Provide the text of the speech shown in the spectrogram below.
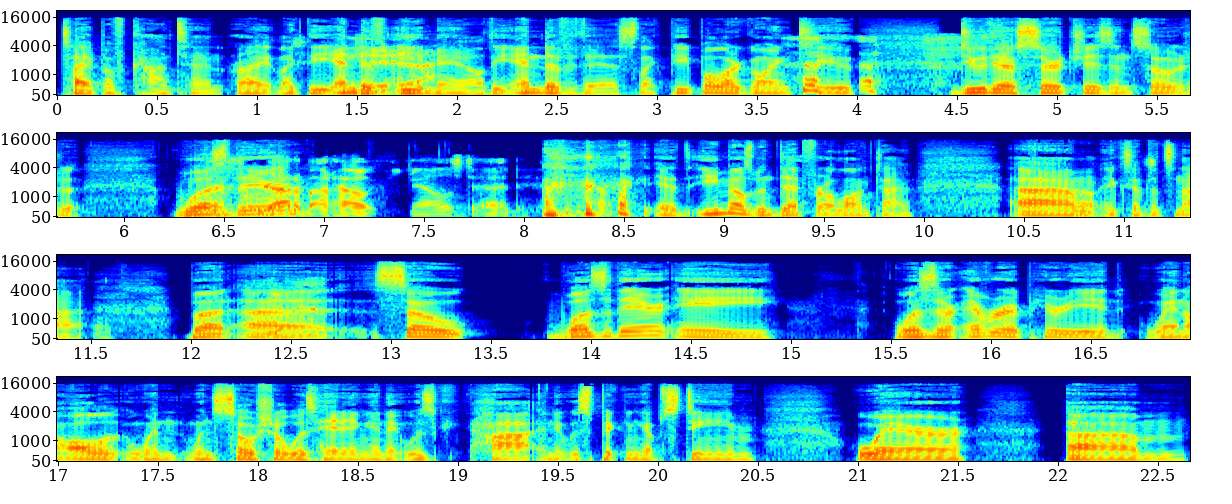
type of content, right? Like the end of yeah. email, the end of this. Like people are going to do their searches and so was I there forgot about how email is dead. yeah, email's been dead for a long time, um, oh. except it's not. But uh, yeah. so was there a was there ever a period when all when when social was hitting and it was hot and it was picking up steam where um,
